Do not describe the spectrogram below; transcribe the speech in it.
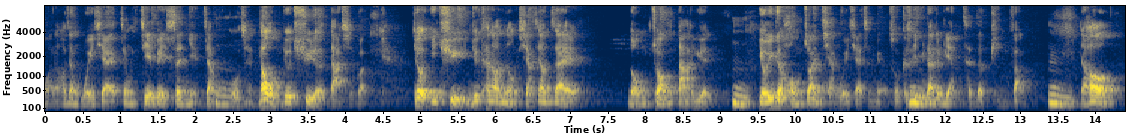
哇，然后这样围起来，这种戒备森严这样的过程。那、我们就去了大使馆，就一去你就看到那种想象在农庄大院嗯有一个红砖墙围起来是没有错，可是里面大概就两层的平房，嗯然后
